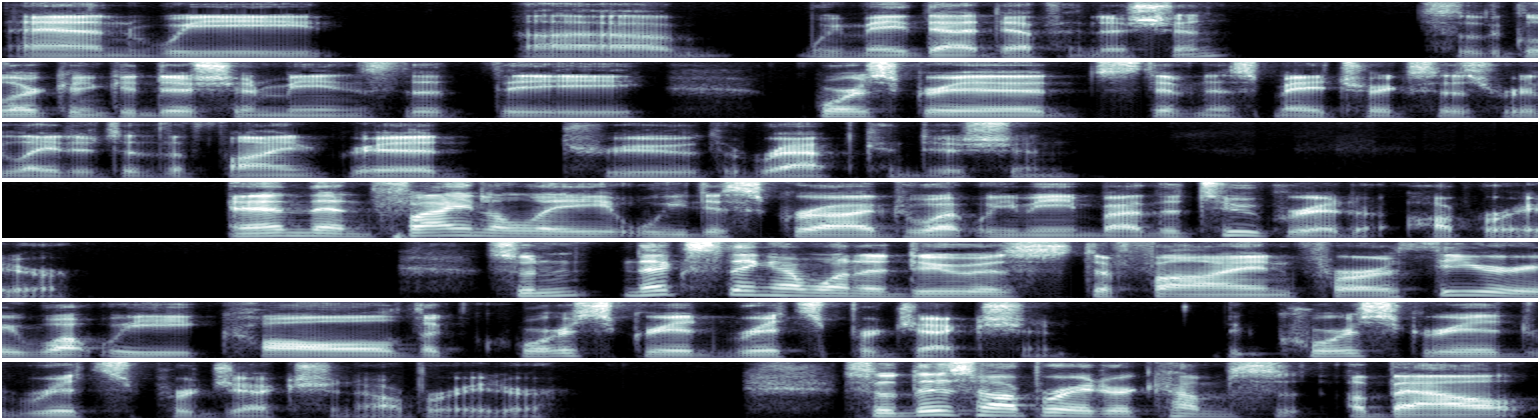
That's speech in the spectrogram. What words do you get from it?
and we uh, we made that definition. So the Galerkin condition means that the coarse grid stiffness matrix is related to the fine grid through the RAP condition. And then finally, we described what we mean by the two-grid operator. So next thing I want to do is define for our theory what we call the coarse grid Ritz projection, the coarse grid Ritz projection operator. So this operator comes about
